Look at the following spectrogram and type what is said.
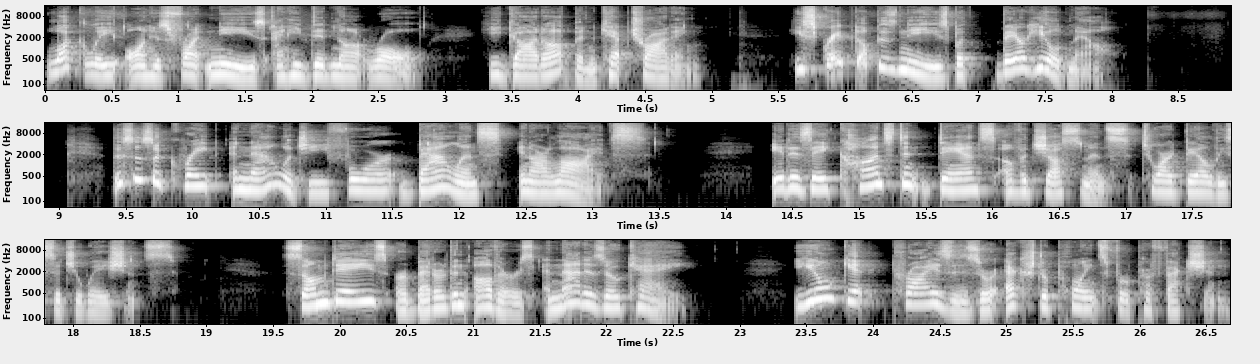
luckily, on his front knees, and he did not roll. He got up and kept trotting. He scraped up his knees, but they're healed now. This is a great analogy for balance in our lives. It is a constant dance of adjustments to our daily situations. Some days are better than others, and that is okay. You don't get prizes or extra points for perfection.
